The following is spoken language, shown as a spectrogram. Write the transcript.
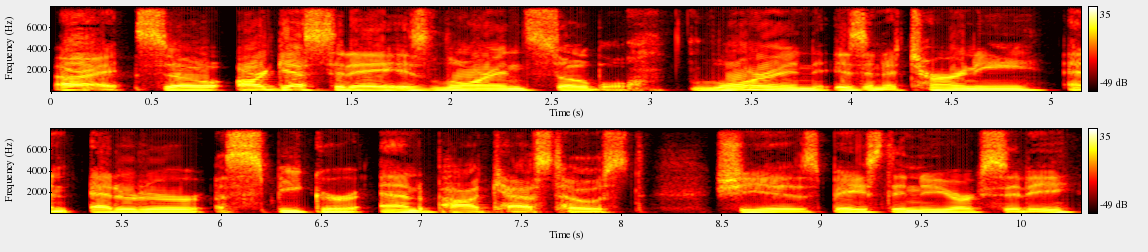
All right. So our guest today is Lauren Sobel. Lauren is an attorney, an editor, a speaker, and a podcast host. She is based in New York City.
